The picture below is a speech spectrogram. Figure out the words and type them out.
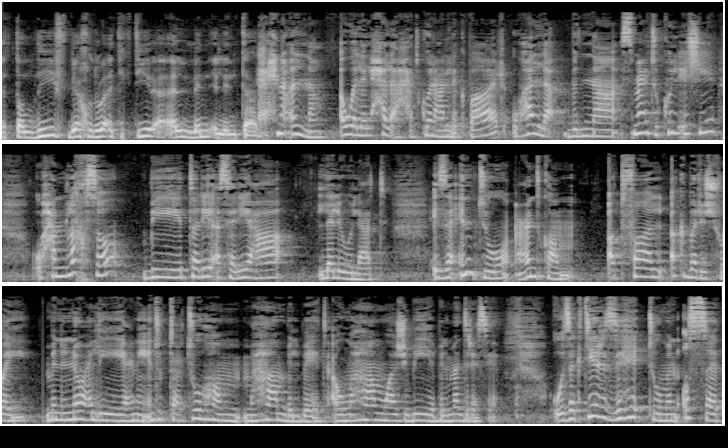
التنظيف بياخذ وقت كتير أقل من الإنتاج. إحنا قلنا أول الحلقة حتكون عن الكبار وهلأ بدنا سمعتوا كل إشي وحنلخصه بطريقة سريعة للولاد. إذا أنتوا عندكم أطفال أكبر شوي من النوع اللي يعني أنتوا بتعطوهم مهام بالبيت أو مهام واجبية بالمدرسة. وإذا كتير زهقتوا من قصة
